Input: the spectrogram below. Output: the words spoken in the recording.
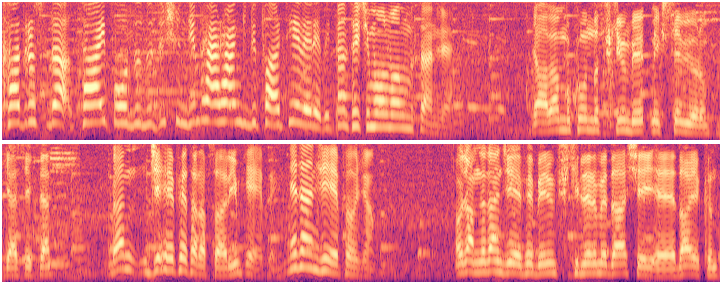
kadrosuna sahip olduğunu düşündüğüm herhangi bir partiye verebilirim. Seçim olmalı mı sence? Ya ben bu konuda fikrimi belirtmek istemiyorum gerçekten. Ben CHP taraftarıyım. CHP. Neden CHP hocam? Hocam neden CHP? Benim fikirlerime daha şey, e, daha yakın.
